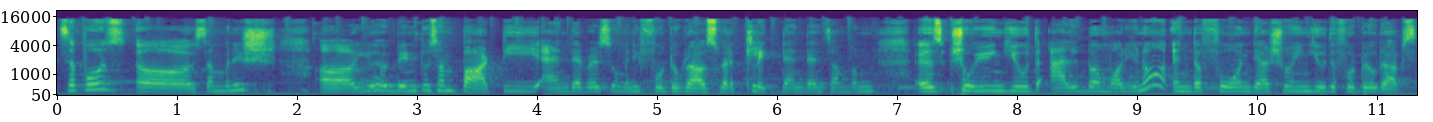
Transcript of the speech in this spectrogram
suppose uh, somebody sh- uh, you have been to some party and there were so many photographs were clicked and then someone is showing you the album or you know in the phone they are showing you the photographs.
